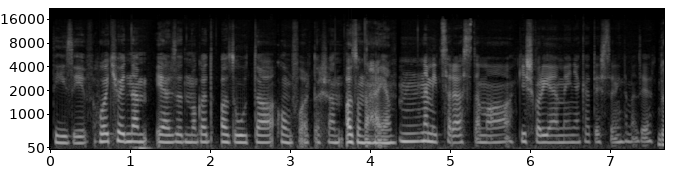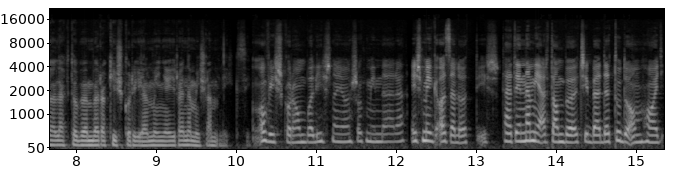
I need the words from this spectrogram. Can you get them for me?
10 év. Hogy, hogy nem érzed magad azóta komfortosan azon a helyen. Mm, Nem itt szereztem a kiskori élményeket, és szerintem ezért. De a legtöbb ember a kiskori élményeire nem is emlékszik. Oviskoromból is nagyon sok mindenre, és még azelőtt is. Tehát én nem jártam bölcsibe, de tudom, hogy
